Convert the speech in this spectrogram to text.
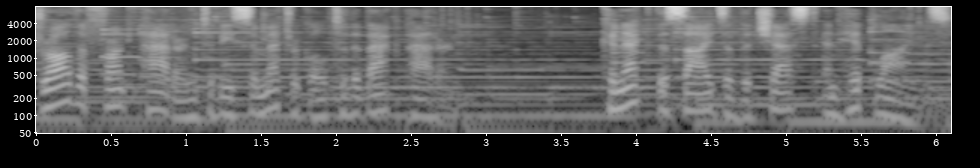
Draw the front pattern to be symmetrical to the back pattern. Connect the sides of the chest and hip lines.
